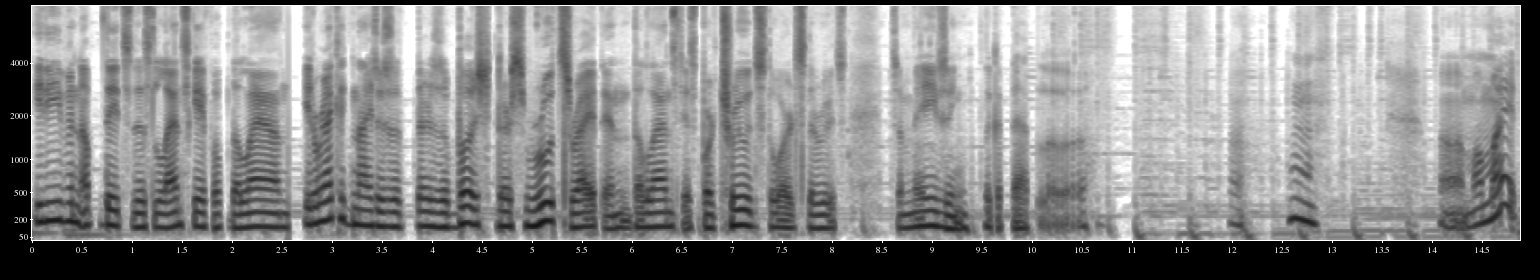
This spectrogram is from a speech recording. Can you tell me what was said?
It even updates this landscape of the land. It recognizes that there's a bush, there's roots, right? And the lens just protrudes towards the roots. It's amazing. Look at that. Uh, hmm. Um, I might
